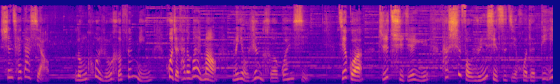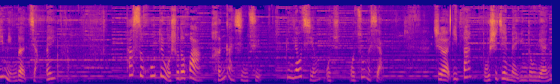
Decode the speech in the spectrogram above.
身材大小、轮廓如何分明，或者他的外貌没有任何关系。结果只取决于他是否允许自己获得第一名的奖杯。他似乎对我说的话很感兴趣，并邀请我去我坐下。这一般不是健美运动员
